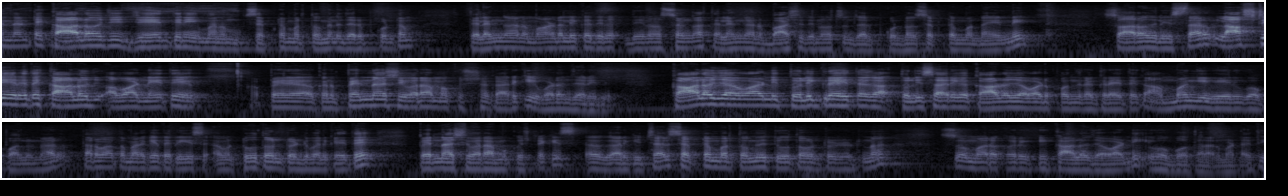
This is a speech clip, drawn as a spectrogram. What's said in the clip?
ఏంటంటే కాలోజీ జయంతిని మనం సెప్టెంబర్ తొమ్మిదిన జరుపుకుంటాం. తెలంగాణ మాండలిక దిన దినోత్సవంగా తెలంగాణ భాష దినోత్సవం జరుపుకుంటాం సెప్టెంబర్ నైన్ని. సో ఆ రోజున ఇస్తారు. లాస్ట్ ఇయర్ అయితే కాలోజీ అవార్డుని అయితే పెన్నా శివరామకృష్ణ గారికి ఇవ్వడం జరిగింది. కాలోజీ అవార్డుని తొలి గ్రహీతగా తొలిసారిగా కాలోజీ అవార్డు పొందిన గ్రహీతగా అమ్మంగి వేణుగోపాల్ ఉన్నారు. తర్వాత మనకైతే రీసె టూ థౌజండ్ ట్వంటీ వన్కి అయితే పెన్నా శివరామకృష్ణకి గారికి ఇచ్చారు. సెప్టెంబర్ తొమ్మిది టూ థౌజండ్ ట్వంటీన సో మరొకరికి కాలోజీ అవార్డుని ఇవ్వబోతారు అనమాట అయితే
